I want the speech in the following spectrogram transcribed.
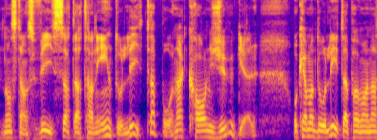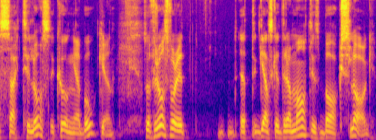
någonstans visat att han är inte att lita på. Den här karln ljuger. Och kan man då lita på vad han har sagt till oss i kungaboken? Så för oss var det ett, ett ganska dramatiskt bakslag.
